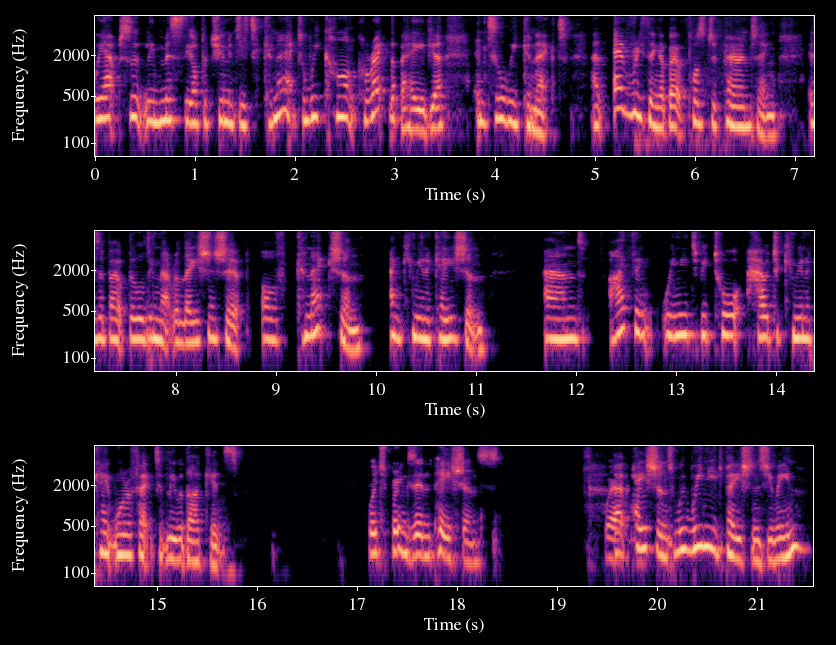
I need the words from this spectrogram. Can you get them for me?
we absolutely miss the opportunity to connect and we can't correct the behavior until we connect. And everything about positive parenting is about building that relationship of connection and communication. And i think we need to be taught how to communicate more effectively with our kids. Which brings in patience. Uh, patience. We, we need patience you mean?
